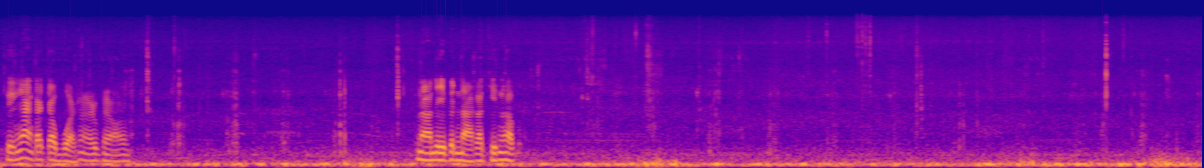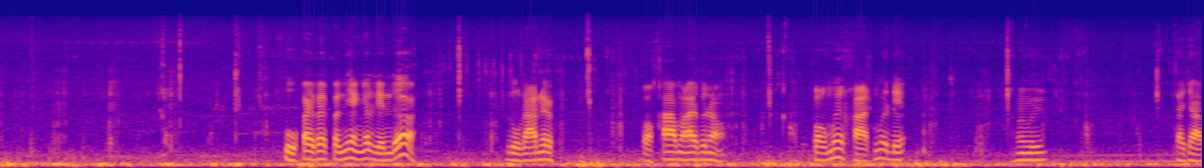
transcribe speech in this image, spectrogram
เพียงงานก็จะบวชนะครับพี่น้องนาดีเป็นหนากระจินครับปลูกไปไปปะเนียงก็เหรียญเด้อลูกร้านเด้อบอกข้ามอะไรพี่น้อง ปอกมือขาดเมื่อเดะเฮ้ยแต่จาก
